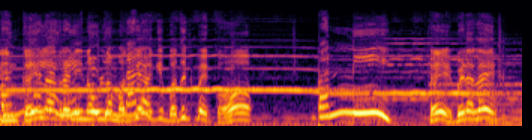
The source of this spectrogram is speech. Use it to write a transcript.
ನಿನ್ ಕೈಲಾದ್ರೆ ನೀನು ಅವಳ ಮದ್ವೆ ಆಗಿ ಬದುಕ್ಬೇಕು. ಬನ್ನಿ. ಏ ಬಿಡಲೇ.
